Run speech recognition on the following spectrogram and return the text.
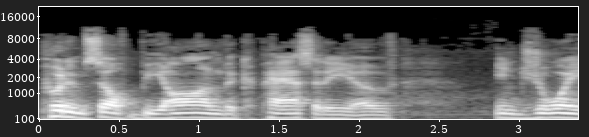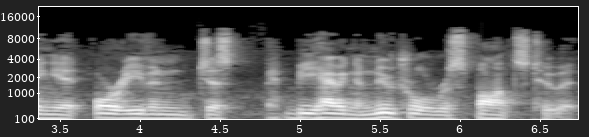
put himself beyond the capacity of enjoying it or even just be having a neutral response to it.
